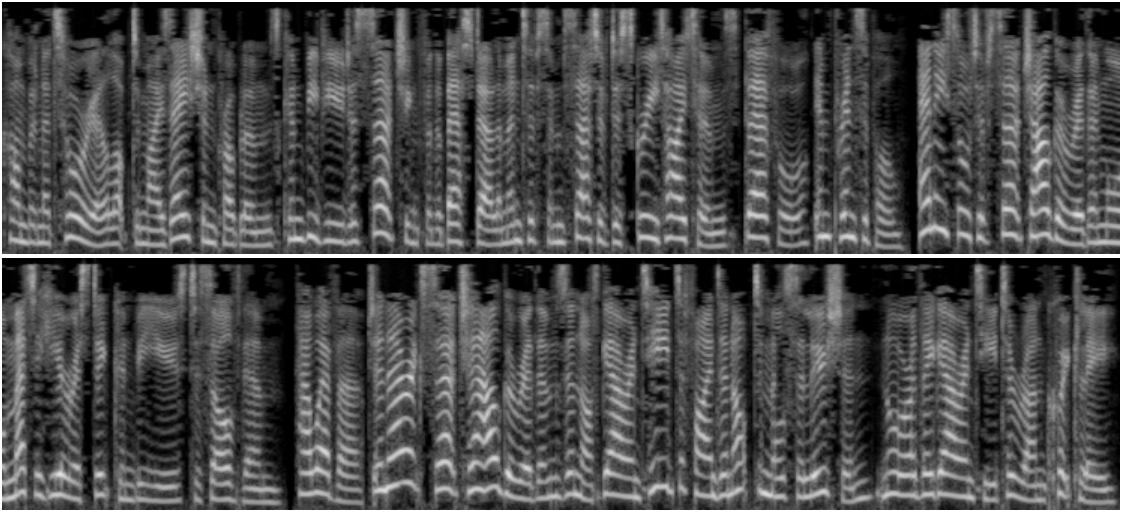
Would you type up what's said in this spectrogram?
Combinatorial optimization problems can be viewed as searching for the best element of some set of discrete items, therefore, in principle, any sort of search algorithm or meta-heuristic can be used to solve them. However, generic search algorithms are not guaranteed to find an optimal solution, nor are they guaranteed to run quickly.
